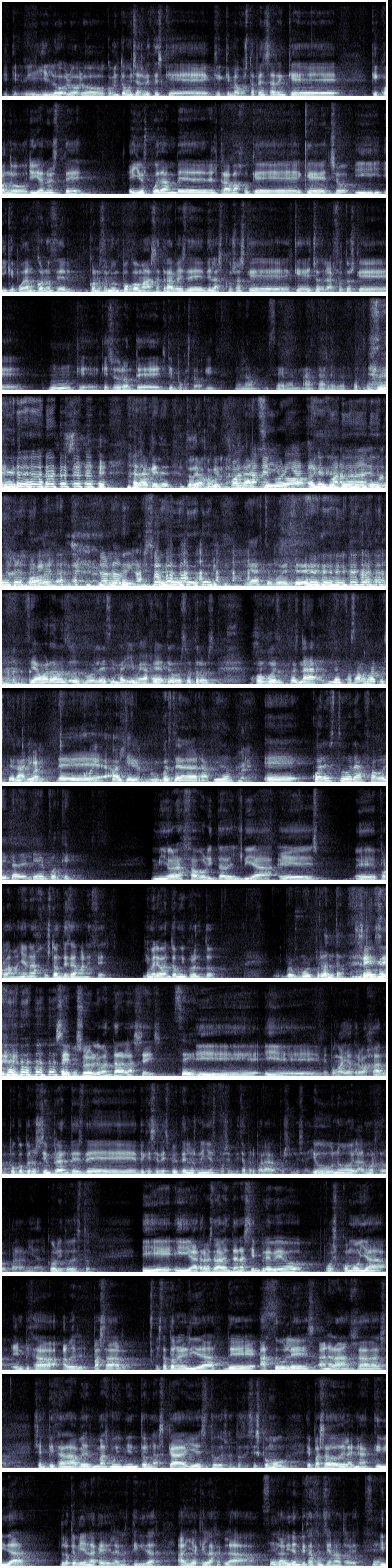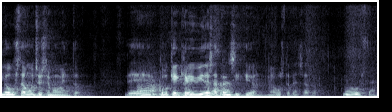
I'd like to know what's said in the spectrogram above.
y lo, lo, comento muchas veces, que, que, me gusta pensar en que, que, cuando yo ya no esté, ellos puedan ver el trabajo que, he hecho y, y, que puedan conocer, conocerme un poco más a través de, de las cosas que, he hecho, de las fotos que, que, he hecho durante el tiempo que estaba aquí. Bueno, se van a de ver fotos. Para que, entonces, no, ¿Cuánta memoria tienes guardada de fotos? no lo digas. ya, esto puede ser. si ya guardamos los muebles, imagínate vosotros. pues, pues nada, nos pasamos al cuestionario. Vale. aquí un cuestionario rápido. Vale. Eh, ¿Cuál es tu hora favorita del día y por qué? Mi hora favorita del día es eh, por la mañana, justo antes de amanecer. Yo me levanto muy pronto. Pues muy pronto. Sí, sí. Sí, me suelo levantar a las 6 y, me pongo ahí a trabajar un poco, pero siempre antes de, que se despierten los niños, pues empiezo a preparar pues, el desayuno, el almuerzo para la niña, alcohol y todo esto. Y, a través de la ventana siempre veo pues cómo ya empieza a ver pasar esta tonalidad de azules a naranjas, se empiezan a ver más movimiento en las calles y todo eso. Entonces es como he pasado de la inactividad de lo que veía en la calle, la inactividad, allá que la, la, vida empieza a funcionar otra vez. Y me gusta mucho ese momento. De, ah, como que, he vivido esa transición, me gusta pensarlo. Me gusta.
